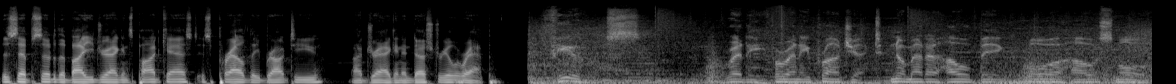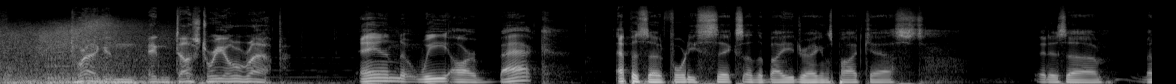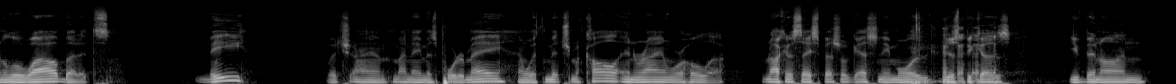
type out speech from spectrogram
This episode of the Bayou Dragons podcast is proudly brought to you by Dragon Industrial Wrap. Fierce. Ready for any project, no matter how big or how small. Dragon Industrial Wrap. And we are back. Episode 46 of the Bayou Dragons podcast. It has uh, been a little while, but it's me, which I am. My name is Porter May. I'm with Mitch McCall and Ryan Warhola. I'm not going to say special guest anymore just because you've been on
